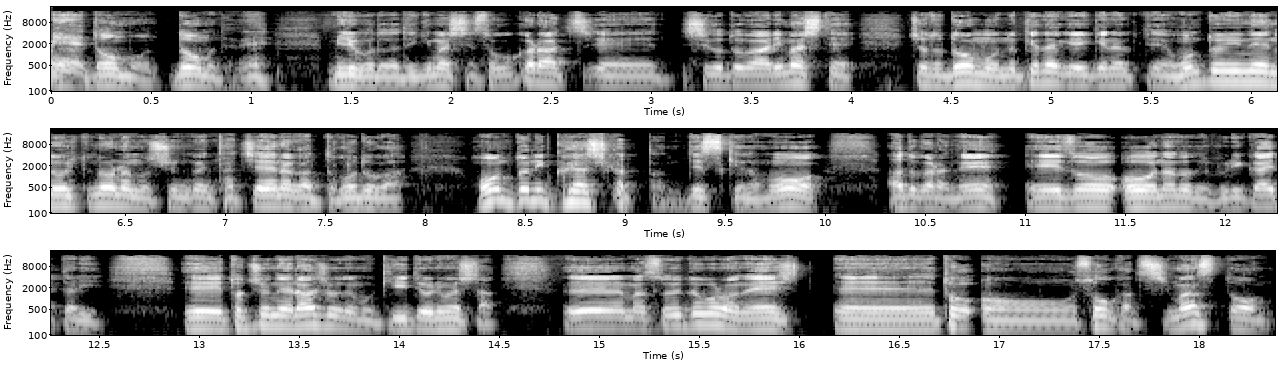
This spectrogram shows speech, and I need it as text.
えー、ドーム、ドームでね、見ることができまして、そこから、えー、仕事がありまして、ちょっとドームを抜けなきゃいけなくて、本当にね、ノーヒットノーランの瞬間に立ち会えなかったことが、本当に悔しかったんですけども、後からね、映像などで振り返ったり、えー、途中ね、ラジオでも聞いておりました。えー、まあそういうところをね、えー、と、総括しますと、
